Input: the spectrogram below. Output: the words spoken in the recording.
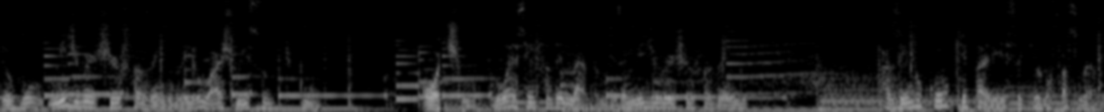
eu vou me divertir fazendo. E eu acho isso, tipo, ótimo. Não é sem fazer nada, mas é me divertir fazendo. Fazendo com que pareça que eu não faço nada.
